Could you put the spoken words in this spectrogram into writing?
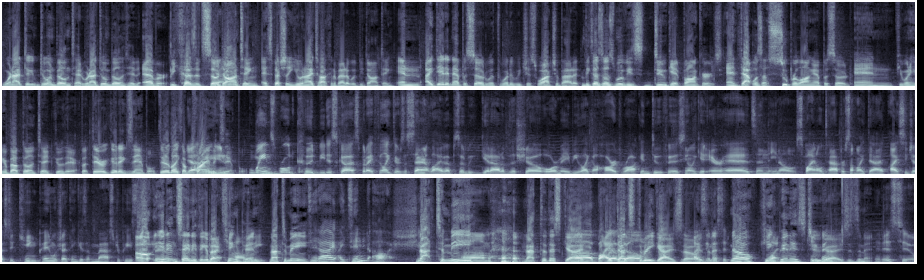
we're not do- doing Bill and Ted. We're not doing Bill and Ted ever because it's so Yeah. daunting. Especially you and I talking about it would be daunting. And I did an episode with what did we just watch about it because those movies do get bonkers, and that was a super long episode. And if you want to hear about Bill and Ted, go there. But they're a good example. They're like a Yeah, I prime mean, example. Wayne's World could be discussed, but I feel like there's a Saturday Night Live episode we could get out of this show, or maybe like a hard rockin' doofus, you know, we get Airheads and you know Spinal Tap or something like that. I suggested Kingpin, which I think is a masterpiece. Oh, you didn't say anything about Kingpin. comedy. Not to me. Did I? I didn't. Oh shit. Not to me. Um, Not to this guy. Uh, but that's three guys, though, I isn't it? No, Kingpin What? is two Kingpin? guys, isn't it? it is two.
